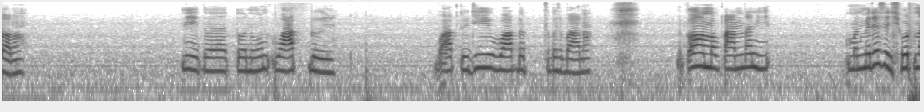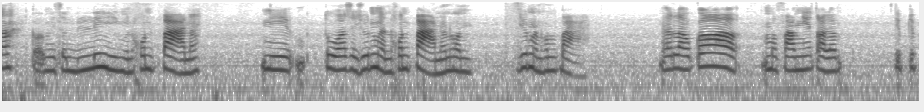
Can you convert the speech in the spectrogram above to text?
ต่อเนาะนี่ตัวตัวนู้นวาร์ปเลยวาร์ปตัวที่วาร์ปแบบสบายๆนะ แล้วก็มาฟาร์มด้านนี้ มันไม่ได้ใส่ชุดนะ ก็มีซันลี่เหมือนคนป่านะนี่ตัวใส่ชุดเหมือนคนป่านะทุกคนชุดเหมือนคนป่า แล้วเราก็มาฟาร์มนี้ต่อแล้วจึบจึบ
